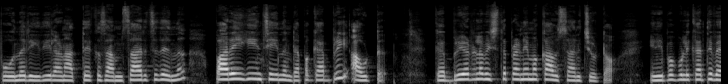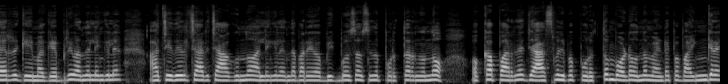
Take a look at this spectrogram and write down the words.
പോകുന്ന രീതിയിലാണ് അത്തയൊക്കെ സംസാരിച്ചത് എന്ന് പറയുകയും ചെയ്യുന്നുണ്ട്. അപ്പോൾ ഗബ്രി ഔട്ട് ഗബ്രിയോടുള്ള വിശുദ്ധ പ്രണയമൊക്കെ അവസാനിച്ചു കേട്ടോ. ഇനിയിപ്പോൾ പുള്ളിക്കാരത്തി വേറൊരു ഗെയിമാണ് ഗബ്രി വന്നില്ലെങ്കിൽ ആ ചിതയിൽ ചാടിച്ചാകുന്നോ അല്ലെങ്കിൽ എന്താ പറയുക ബിഗ് ബോസ് ഹൗസിൽ നിന്ന് പുറത്തിറങ്ങുന്നോ ഒക്കെ പറഞ്ഞ് ജാസ്മിൻ ഇപ്പോൾ പുറത്തും പോകേണ്ട ഒന്നും വേണ്ട. ഇപ്പോൾ ഭയങ്കര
